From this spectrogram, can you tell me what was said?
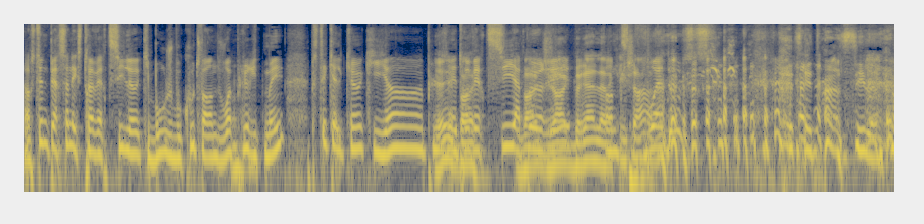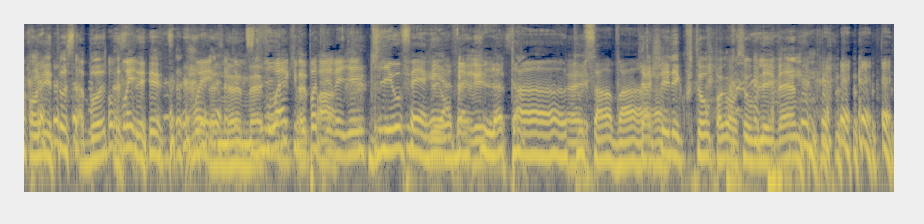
Alors, si t'es une personne extravertie là, qui bouge beaucoup, tu vas avoir une voix plus rythmée. Puis si t'es quelqu'un qui a plus Eh, introverti, être apeuré, Jacques Brel une avec petite Richard. voix douce. Ces temps-ci, là, on est tous à bout. Oui. C'est- oui, Ne cette me petite voix qui veut pas te pas. réveiller. Du Léo Ferré, avec le c'est- temps, tout s'en va. Cacher les couteaux, pas qu'on s'ouvre les veines.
